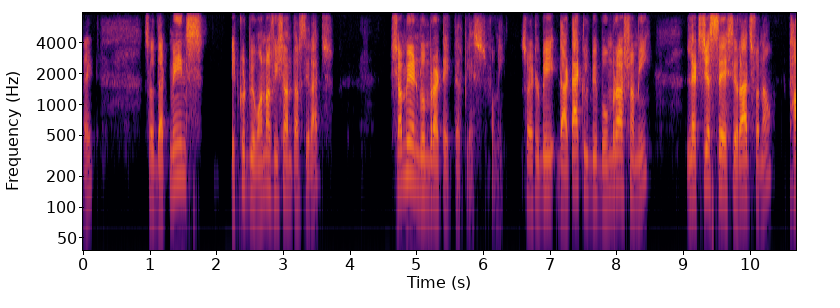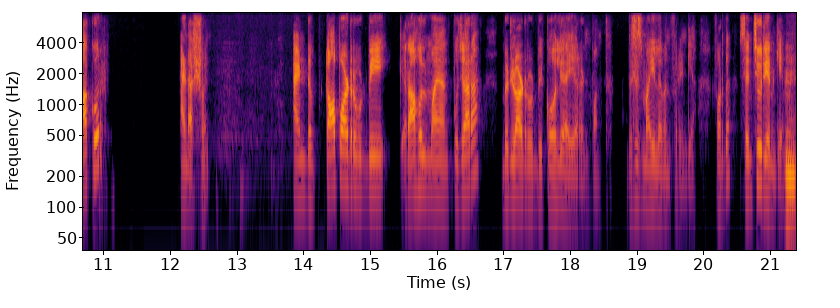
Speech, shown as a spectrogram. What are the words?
right? So that means it could be one of Ishant or Siraj. Shami and Bumrah take their place for me. So it will be the attack will be Bumrah, Shami. Let's just say Siraj for now, Thakur, and Ashwin. And the top order would be Rahul, Mayank, Pujara. Middle order would be Kohli, Iyer, and Pant. This is my 11 for India for the Centurion game. Hmm.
